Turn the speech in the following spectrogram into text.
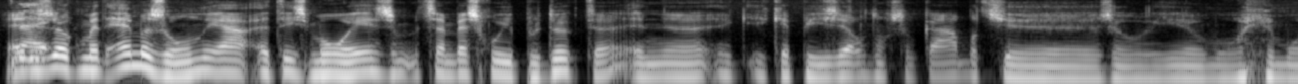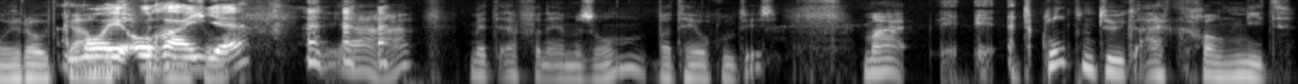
En Nee. dus ook met Amazon, ja, het is mooi. Het zijn best goede producten. En eh, ik, ik heb hier zelf nog zo'n kabeltje, zo hier een mooi, een mooi rood een kabeltje. mooie van Amazon. oranje. Ja, met eh, van Amazon, wat heel goed is. Maar eh, het klopt natuurlijk eigenlijk gewoon niet.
